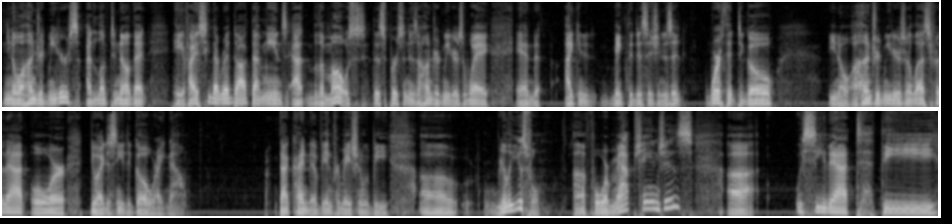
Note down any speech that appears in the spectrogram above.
you know, hundred meters, I'd love to know that. Hey, if I see that red dot, that means at the most this person is hundred meters away, and I can make the decision: is it worth it to go, you know, hundred meters or less for that, or do I just need to go right now? That kind of information would be uh, really useful. Uh, for map changes, uh, we see that the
